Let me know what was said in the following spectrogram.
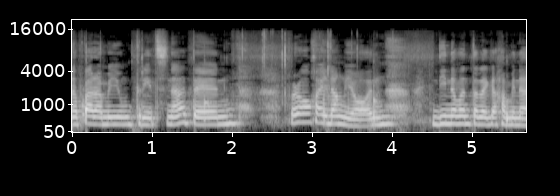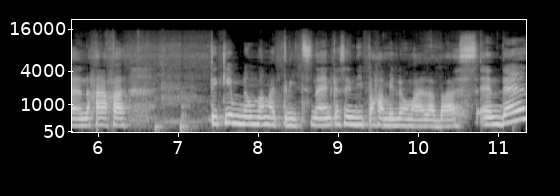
naparami yung treats natin. Pero okay lang yon Hindi naman talaga kami na nakaka tikim ng mga treats na yan kasi hindi pa kami lumalabas. And then,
